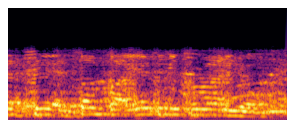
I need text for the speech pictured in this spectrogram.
minute there, sung by Anthony Perennial.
